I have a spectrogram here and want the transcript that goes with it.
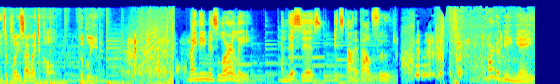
It's a place I like to call The Bleed. My name is Laura Lee, and this is It's Not About Food. The art of being yay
